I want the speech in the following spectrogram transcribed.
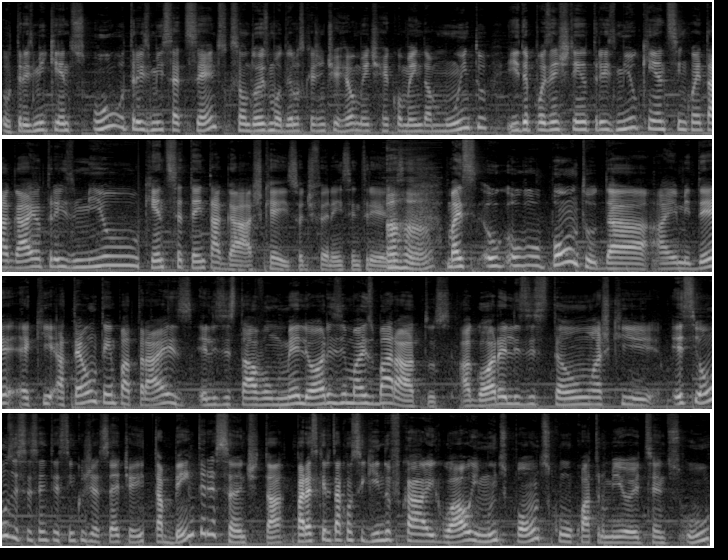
o 3500U, o 3700, que são dois modelos que a gente realmente recomenda muito, e depois a gente tem o 3550H e o 3570H, acho que é isso a diferença entre eles. Uhum. Mas o, o, o, ponto da AMD é que até um tempo atrás eles estavam melhores e mais baratos. Agora eles estão, acho que esse 1165 G7 aí tá bem interessante, tá? Parece que ele tá conseguindo ficar igual em muitos pontos com o 4800U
